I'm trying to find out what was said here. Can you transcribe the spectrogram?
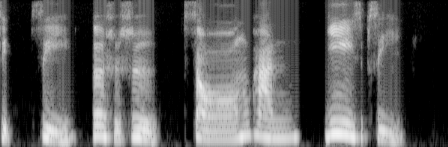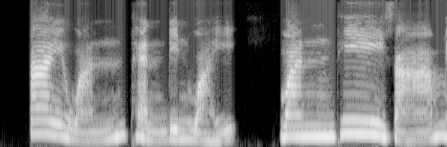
สิบสี่เออสือซื่อสองพันยี่สิบสี่ไต้หวันแผ่นดินไหว วันที่สามเม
